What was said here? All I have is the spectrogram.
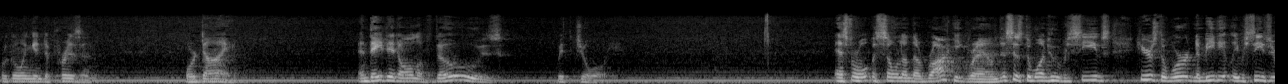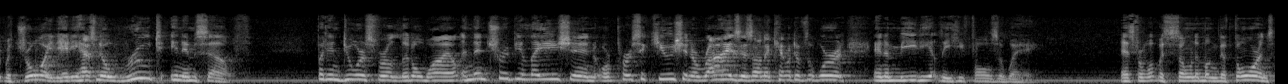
or going into prison or dying. And they did all of those with joy. As for what was sown on the rocky ground, this is the one who receives, hears the word and immediately receives it with joy, yet he has no root in himself but endures for a little while, and then tribulation or persecution arises on account of the word, and immediately he falls away. As for what was sown among the thorns,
